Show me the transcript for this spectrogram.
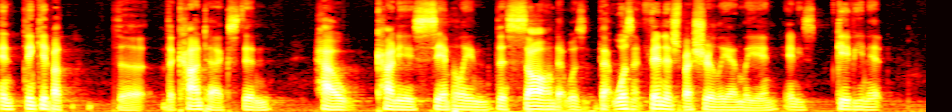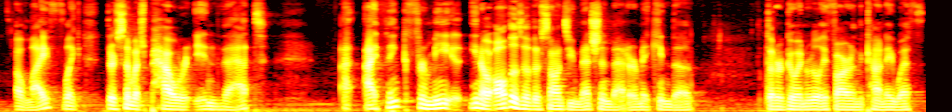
and thinking about the the context and how Kanye's sampling this song that was that wasn't finished by Shirley Ann Lee, and, and he's giving it a life. Like there's so much power in that. I, I think for me, you know, all those other songs you mentioned that are making the that are going really far in the Kanye West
